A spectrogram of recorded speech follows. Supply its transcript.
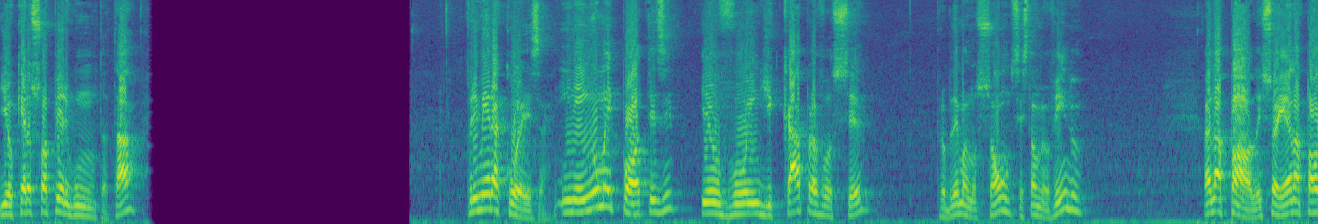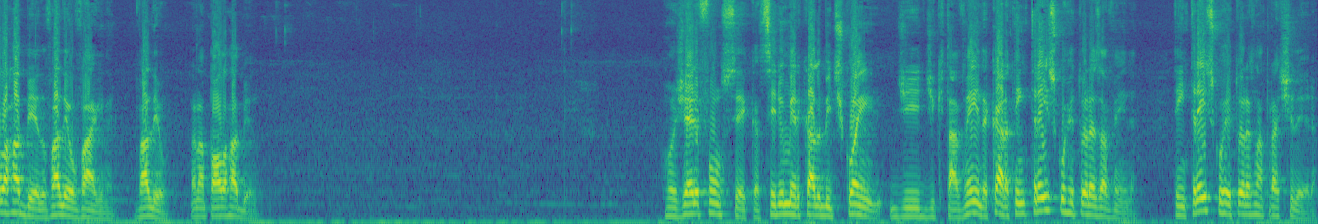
E eu quero sua pergunta, tá? Primeira coisa, em nenhuma hipótese eu vou indicar para você. Problema no som? Vocês estão me ouvindo? Ana Paula, isso aí, Ana Paula Rabelo. Valeu, Wagner. Valeu, Ana Paula Rabelo. Rogério Fonseca, seria o mercado Bitcoin de, de que está à venda? Cara, tem três corretoras à venda. Tem três corretoras na prateleira.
